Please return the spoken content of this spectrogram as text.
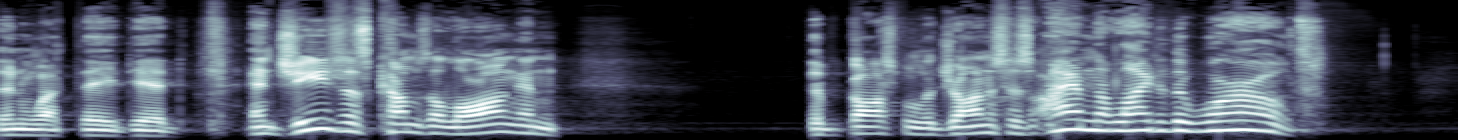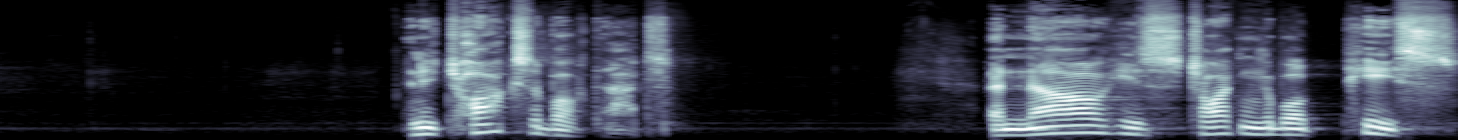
than what they did. And Jesus comes along and the Gospel of John says, I am the light of the world. And he talks about that. And now he's talking about peace.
